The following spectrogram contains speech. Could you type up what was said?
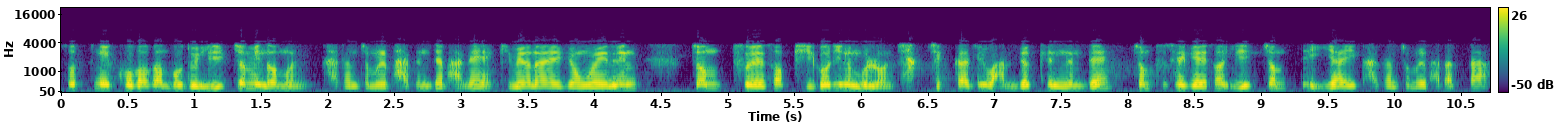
소트니코바가 모두 1점이 넘은 가산점을 받은 데 반해 김연아의 경우에는 점프에서 비거리는 물론 착지까지 완벽했는데 점프 3개에서 1점대 이하의 가산점을 받았다.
